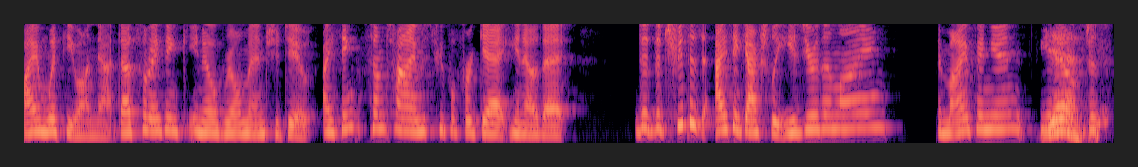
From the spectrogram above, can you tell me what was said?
I'm with you on that. That's what I think, you know, real men should do. I think sometimes people forget, you know, that the, the truth is, I think, actually easier than lying, in my opinion. You yes. know, just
